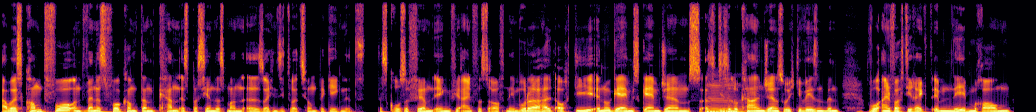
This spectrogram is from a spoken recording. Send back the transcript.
Aber es kommt vor und wenn es vorkommt, dann kann es passieren, dass man äh, solchen Situationen begegnet, dass große Firmen irgendwie Einfluss darauf nehmen. Oder halt auch die Inno-Games, Game Jams, also mhm. diese lokalen Jams, wo ich gewesen bin, wo einfach direkt im Nebenraum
